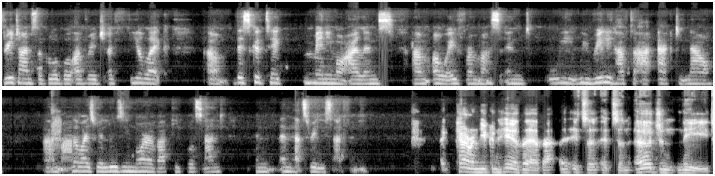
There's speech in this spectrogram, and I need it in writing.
three times the global average i feel like um, this could take many more islands um, away from us. And we we really have to act now. Um, otherwise we're losing more of our people's land. And and that's really sad for me Karen, you can hear there that it's a it's an urgent need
